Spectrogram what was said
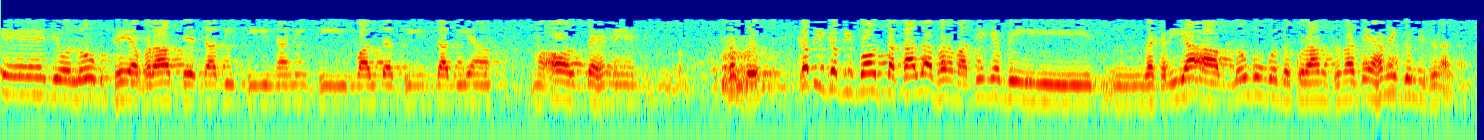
کے جو لوگ تھے، افراد تھے، دادی تھی، نانی تھی، والدہ تھی، دادیاں، اور بہنیں، سب کبھی کبھی بہت تقاضا فرماتی کہ بھی زکریہ آپ لوگوں کو تو قرآن سناتے ہیں، ہمیں کیوں نہیں سناتے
